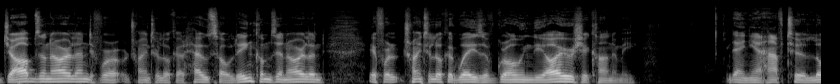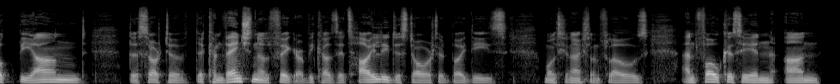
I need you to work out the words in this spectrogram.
jobs in Ireland, if we're trying to look at household incomes in Ireland, if we're trying to look at ways of growing the Irish economy, then you have to look beyond the sort of the conventional figure because it's highly distorted by these multinational flows and focus in on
